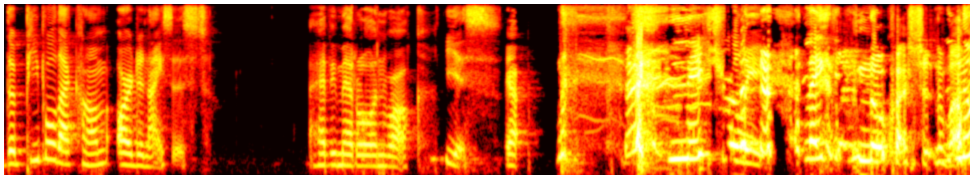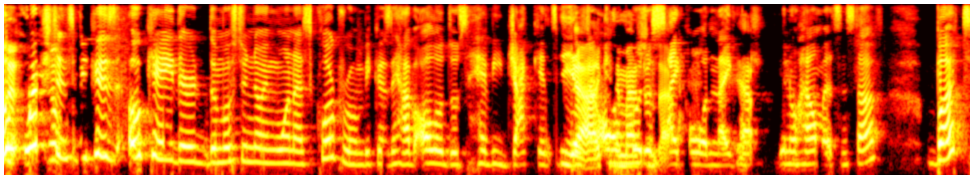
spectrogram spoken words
the people that come are the nicest? Heavy metal and rock. Yes. Yeah. Literally. Like no question about no it. questions because okay, they're the most annoying one as cloakroom because they have all of those heavy jackets. Yeah, I can imagine that. and like Yeah. you know helmets and stuff. But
